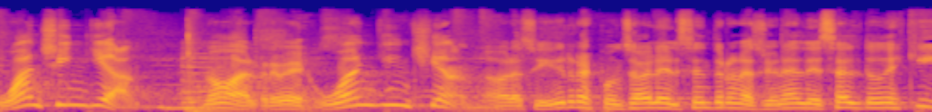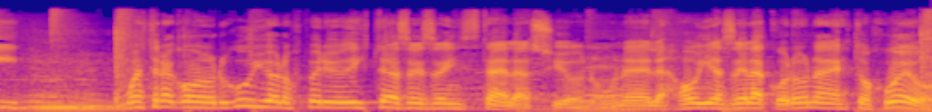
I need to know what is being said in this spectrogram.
Wang Xinjiang, no al revés, Wang Jinxiang, ahora sí, responsable del Centro Nacional de Salto de Esquí, muestra con orgullo a los periodistas esa instalación, una de las joyas de la corona de estos juegos.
